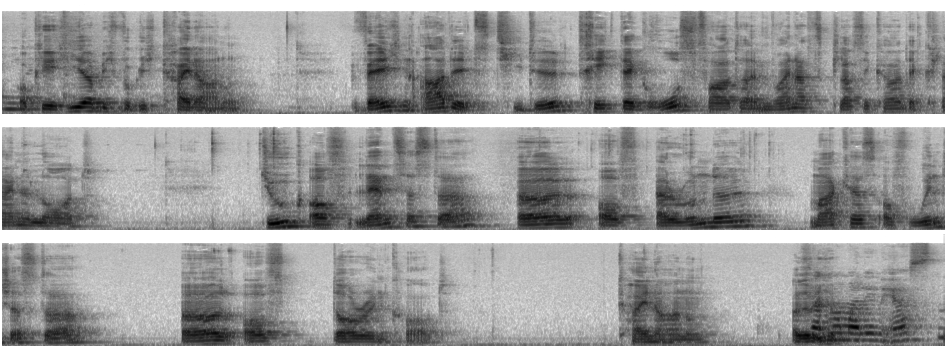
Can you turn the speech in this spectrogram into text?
Anyway. Okay, hier habe ich wirklich keine Ahnung. Welchen Adelstitel trägt der Großvater im Weihnachtsklassiker Der kleine Lord? Duke of Lancaster, Earl of Arundel, Marquess of Winchester, Earl of Dorincourt. Keine Ahnung. Also Sag ich, nochmal den ersten.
